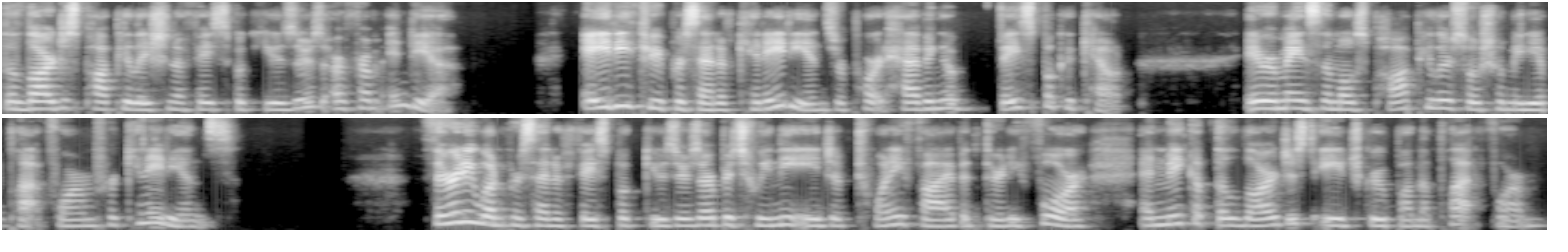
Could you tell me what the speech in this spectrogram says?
The largest population of Facebook users are from India. 83% of Canadians report having a Facebook account. It remains the most popular social media platform for Canadians. 31% of Facebook users are between the age of 25 and 34 and make up the largest age group on the platform.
